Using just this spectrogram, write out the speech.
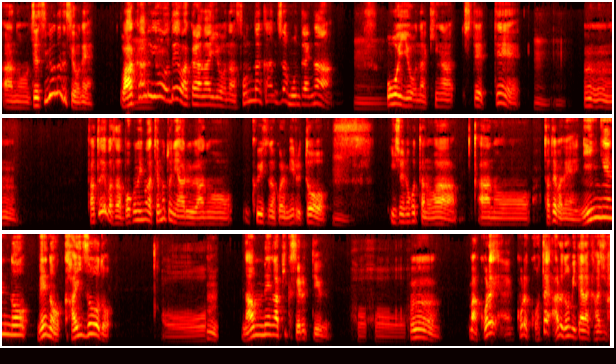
あの絶妙なんですよね。分かるようで分からないような、そんな感じの問題がうん。多いような気がしててうん。うんうんうん例えばさ僕の今手元にあるあのクイズのこれ見るとうん印象に残ったのはあの例えばね人間の目の解像度。うん。何メガピクセルっていう。ほうん。まあ、これ、これ答えあるのみたいな感じは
